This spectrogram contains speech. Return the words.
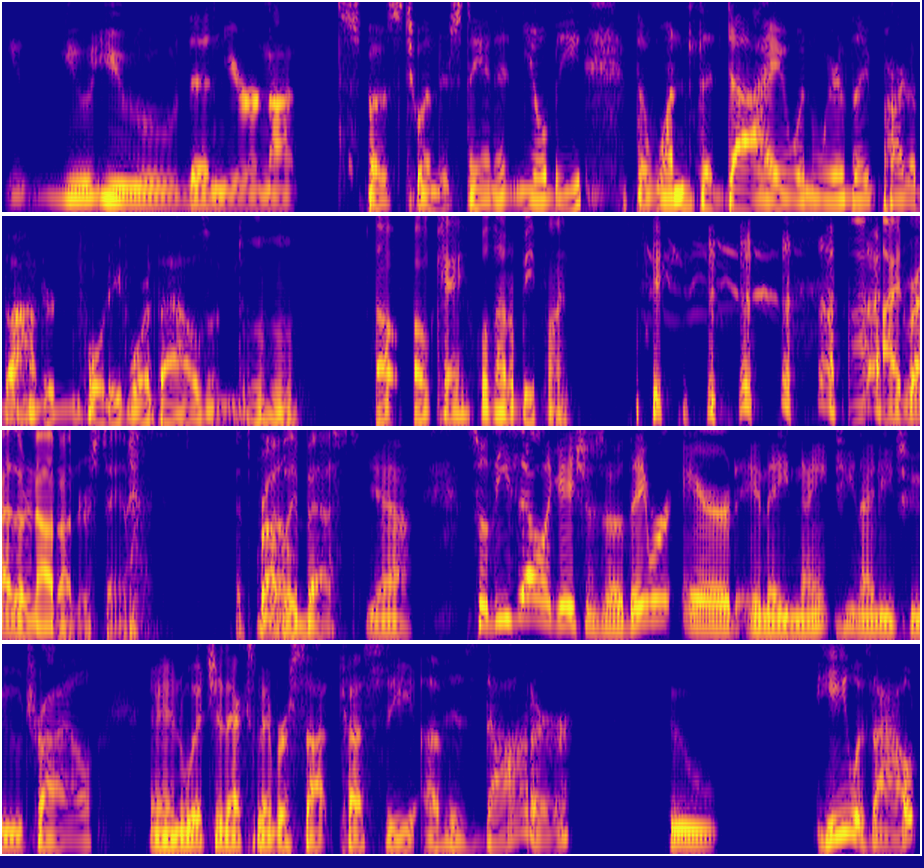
you, you, then you're not supposed to understand it, and you'll be the ones that die when we're the part of the hundred and forty-four thousand. Mhm. Oh, okay. Well, that'll be fine. I, I'd rather not understand. That's probably Well, best. Yeah. So these allegations, though, they were aired in a 1992 trial in which an ex-member sought custody of his daughter, who he was out.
